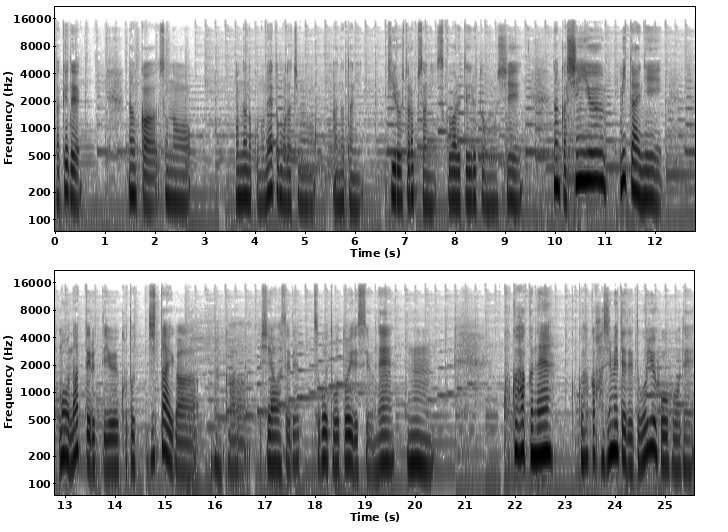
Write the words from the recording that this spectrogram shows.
だけでなんかその女の子のね友達もあなたに黄色いストラップさんに救われていると思うしなんか親友みたいにもうなってるっていうこと自体がなんか幸せですごい尊いですよね。うん、告白ね。告白初めてでどういう方法で。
